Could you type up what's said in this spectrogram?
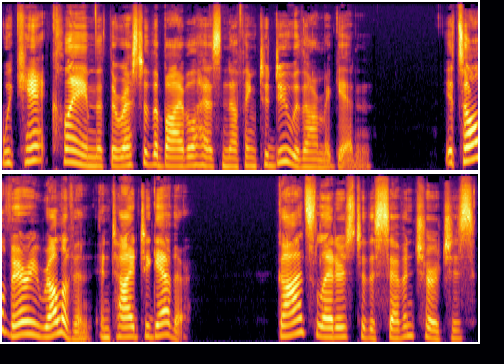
we can't claim that the rest of the Bible has nothing to do with Armageddon. It's all very relevant and tied together. God's letters to the seven churches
